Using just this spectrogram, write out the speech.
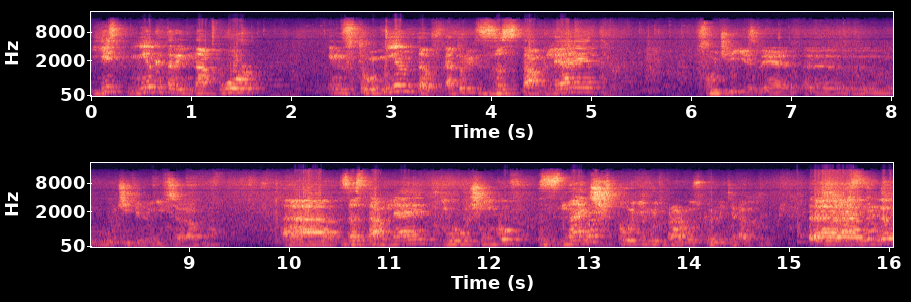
Есть некоторый набор инструментов, который заставляет, в случае, если э, учителю не все равно, э, заставляет его учеников знать что-нибудь про русскую литературу. Э, ну,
